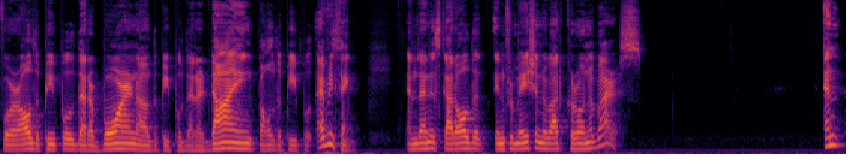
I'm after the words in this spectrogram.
for all the people that are born, all the people that are dying, all the people, everything. And then it's got all the information about coronavirus. And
